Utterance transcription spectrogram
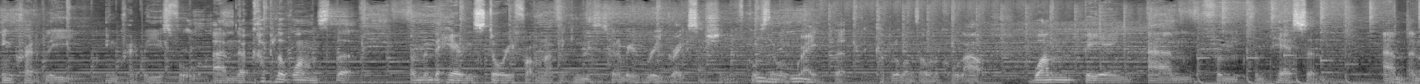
incredibly, incredibly useful. Um, there are a couple of ones that I remember hearing the story from, and I'm thinking this is going to be a really great session. Of course, they're all great, but a couple of ones I want to call out. One being um, from from Pearson, um, and,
